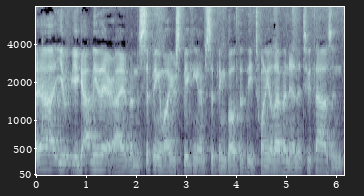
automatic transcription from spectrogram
Yeah, you, you got me there. I, I'm sipping while you're speaking. I'm sipping both of the 2011 and the 2000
